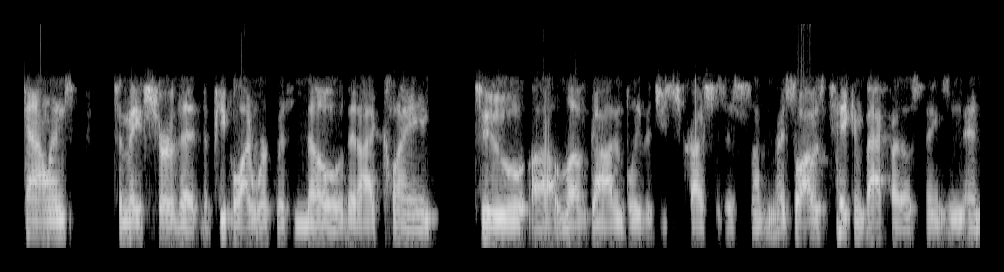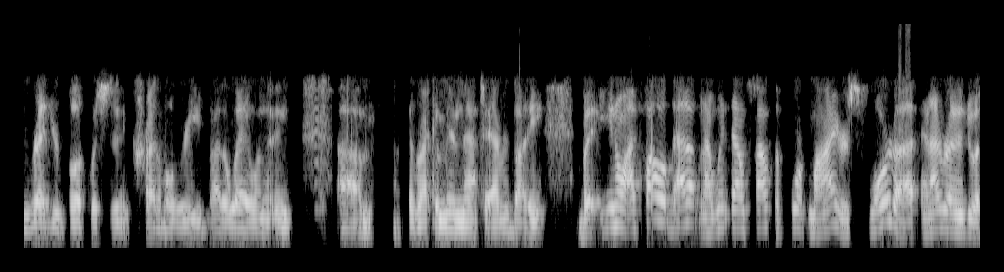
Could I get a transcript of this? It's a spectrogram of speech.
challenged to make sure that the people I work with know that I claim to uh, love God and believe that Jesus Christ is His Son. Right. So I was taken back by those things and, and read your book, which is an incredible read, by the way. When and um, I recommend that to everybody. But you know, I followed that up and I went down south to Fort Myers, Florida, and I ran into a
